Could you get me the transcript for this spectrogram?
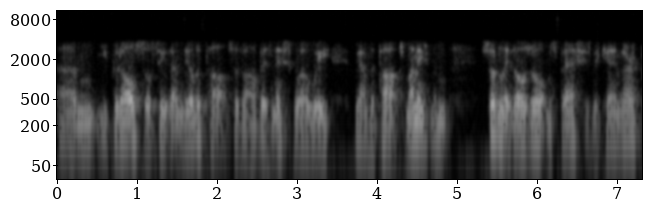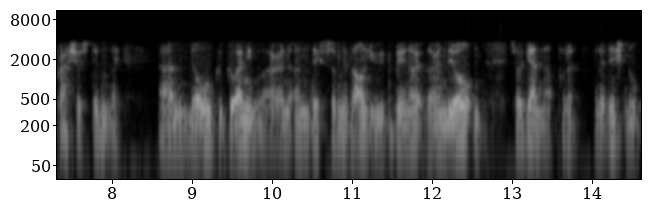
um, you could also see then the other parts of our business where we, we have the parks management. Suddenly, those open spaces became very precious, didn't they? and no one could go anywhere, and, and they suddenly valued being out there in the open. So again, that put a, an additional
